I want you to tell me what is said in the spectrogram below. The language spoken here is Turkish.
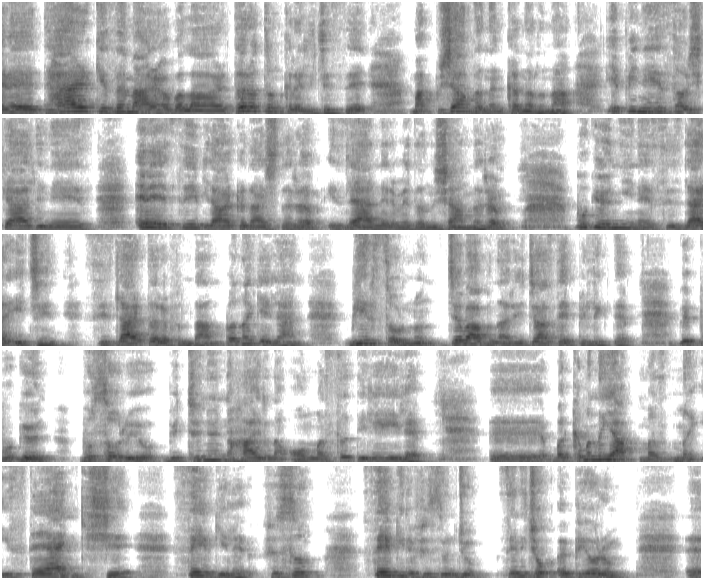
Evet, herkese merhabalar. Tarot'un Kraliçesi Makbuş ablanın kanalına hepiniz hoş geldiniz. Evet sevgili arkadaşlarım, izleyenlerim ve danışanlarım. Bugün yine sizler için, sizler tarafından bana gelen bir sorunun cevabını arayacağız hep birlikte. Ve bugün bu soruyu bütünün hayrına olması dileğiyle e, bakımını yapmamı isteyen kişi sevgili Füsun. Sevgili Füsuncum seni çok öpüyorum. E,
